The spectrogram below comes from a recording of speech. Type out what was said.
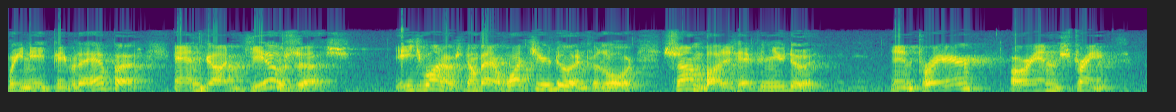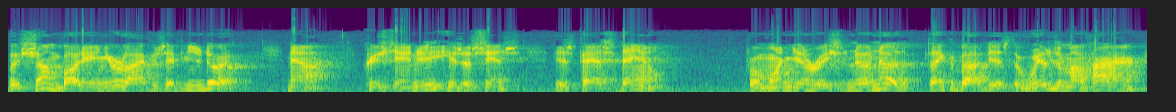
We need people to help us. And God gives us, each one of us, no matter what you're doing for the Lord, somebody's helping you do it. In prayer or in strength. But somebody in your life is helping you do it. Now, Christianity is a sense is passed down from one generation to another. Think about this. The wisdom of Hiram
